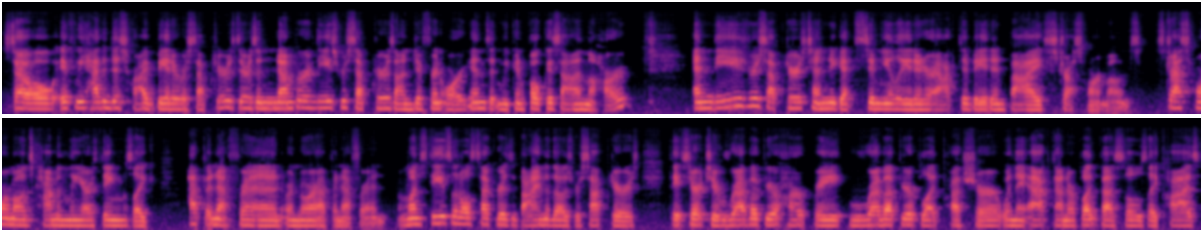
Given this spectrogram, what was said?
So if we had to describe beta receptors, there's a number of these receptors on different organs, and we can focus on the heart. And these receptors tend to get stimulated or activated by stress hormones. Stress hormones commonly are things like epinephrine or norepinephrine. And once these little suckers bind to those receptors, they start to rev up your heart rate, rev up your blood pressure. When they act on our blood vessels, they cause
